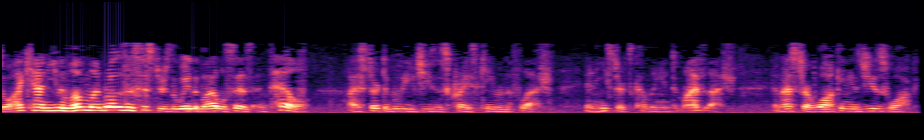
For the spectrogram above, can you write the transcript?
So I can't even love my brothers and sisters the way the Bible says until I start to believe Jesus Christ came in the flesh and he starts coming into my flesh and I start walking as Jesus walked.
